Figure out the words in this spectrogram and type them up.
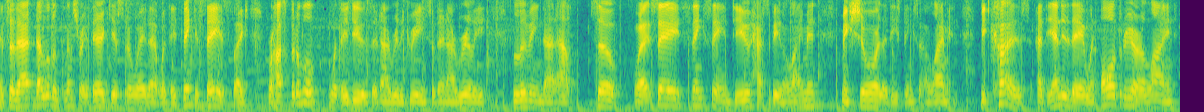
And so that that little glimpse right there gives it away that what they think and say is like we're hospitable. What they do is they're not really greeting, so they're not really living that out. So when I say think, say, and do has to be in alignment make sure that these things are in alignment. Because at the end of the day, when all three are aligned,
